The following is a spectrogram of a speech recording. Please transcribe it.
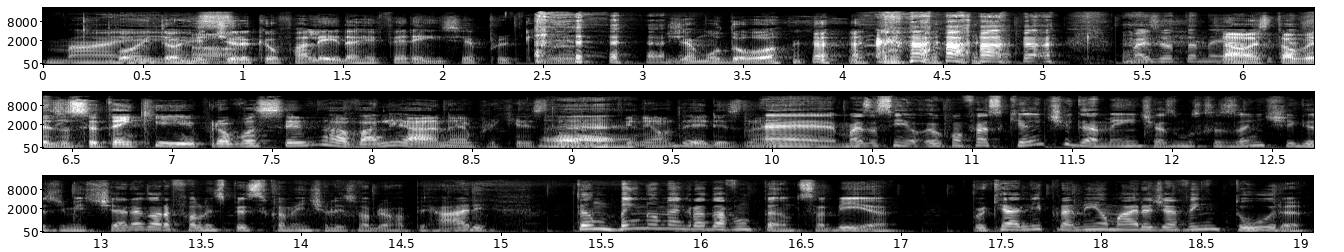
Mas. Bom, então retiro o que eu falei da referência, porque já mudou. mas eu também Não, acho mas que, talvez assim, você tenha que ir pra você avaliar, né? Porque eles estão É. dando a opinião deles, né? É, mas assim, eu, eu confesso que antigamente as músicas antigas de Mystery, agora falando especificamente ali sobre o Hop Hari, também não me agradavam tanto, sabia? Porque ali pra mim é uma área de aventura.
